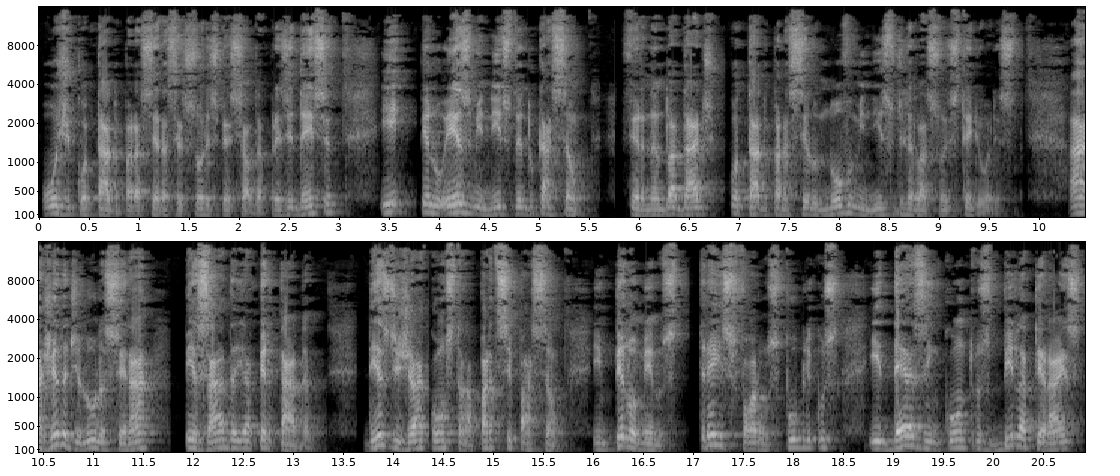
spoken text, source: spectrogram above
hoje cotado para ser assessor especial da presidência, e pelo ex-ministro da Educação, Fernando Haddad, cotado para ser o novo ministro de Relações Exteriores. A agenda de Lula será pesada e apertada. Desde já consta a participação em pelo menos três fóruns públicos e dez encontros bilaterais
